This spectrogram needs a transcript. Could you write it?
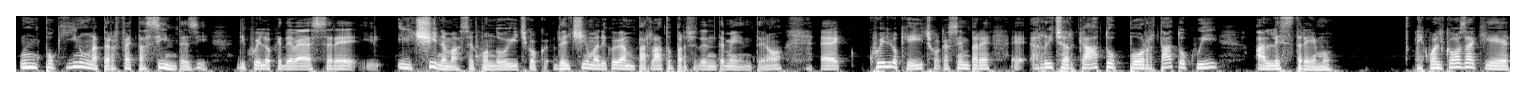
un pochino una perfetta sintesi di quello che deve essere il, il cinema, secondo Hitchcock, del cinema di cui abbiamo parlato precedentemente, no? È quello che Hitchcock ha sempre eh, ricercato, portato qui all'estremo. è qualcosa che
